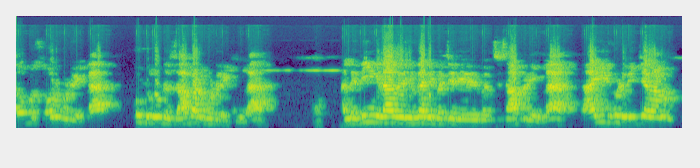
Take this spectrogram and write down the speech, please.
சோப்பு சோறு போடுவீங்களா? கூட்டு கூட்டு சாப்பாடு போட்டுருக்கீங்களா அல்ல நீங்களாவது யுகாதி பச்சடி வச்சு சாப்பிடுறீங்களா காய்கறி கூட விற்க வேணும் சரி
